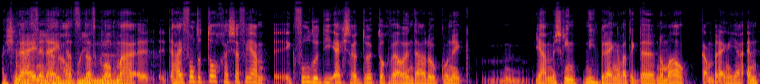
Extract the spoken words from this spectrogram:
Als je nee, nee, nee, dat, dat klopt. Maar uh, hij vond het toch, hij zei van ja, ik voelde die extra druk toch wel. En daardoor kon ik mm, ja, misschien niet brengen wat ik de normaal kan brengen. Ja, en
